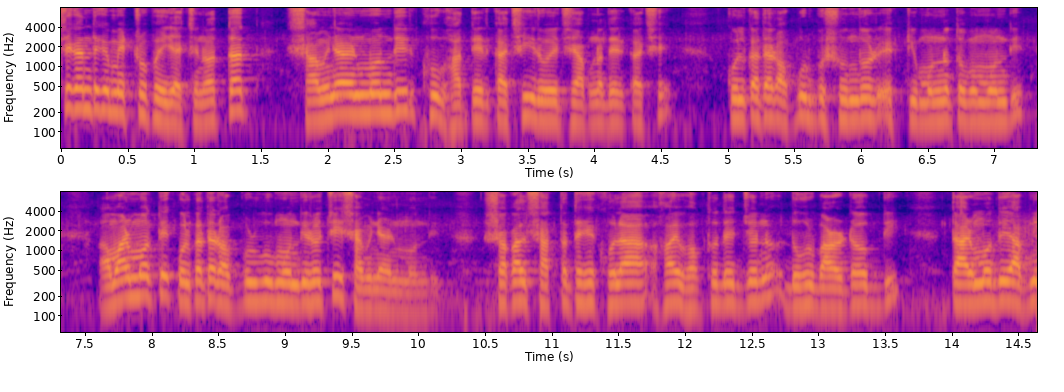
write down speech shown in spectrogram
সেখান থেকে মেট্রো পেয়ে যাচ্ছেন। অর্থাৎ স্বামীনারায়ণ মন্দির খুব হাতের কাছেই রয়েছে আপনাদের কাছে। কলকাতার অপূর্ব সুন্দর একটি অন্যতম মন্দির। আমার মতে কলকাতার অপূর্ব মন্দির হচ্ছে স্বামীনারায়ণ মন্দির। সকাল সাতটা থেকে খোলা হয় ভক্তদের জন্য, দুপুর বারোটা অবধি। তার মধ্যে আপনি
